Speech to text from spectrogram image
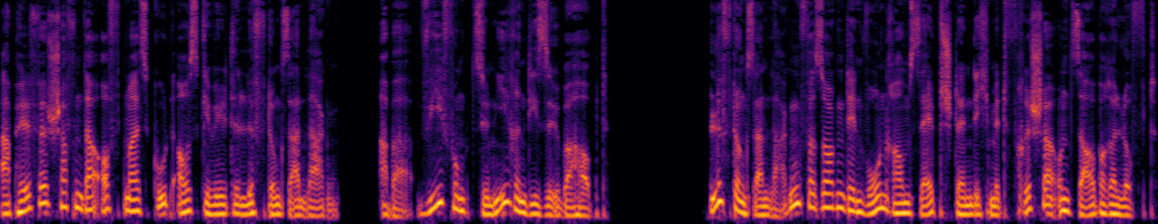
Abhilfe schaffen da oftmals gut ausgewählte Lüftungsanlagen. Aber wie funktionieren diese überhaupt? Lüftungsanlagen versorgen den Wohnraum selbstständig mit frischer und sauberer Luft.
